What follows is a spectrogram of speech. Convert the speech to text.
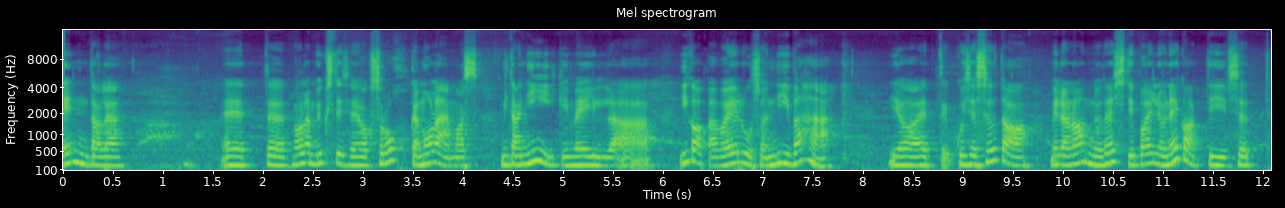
endale, et me oleme üksteise jaoks rohkem olemas, mida niigi meil igapäevaelus on nii vähe. ja et kui see sõda meile on andnud hästi palju negatiivset,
